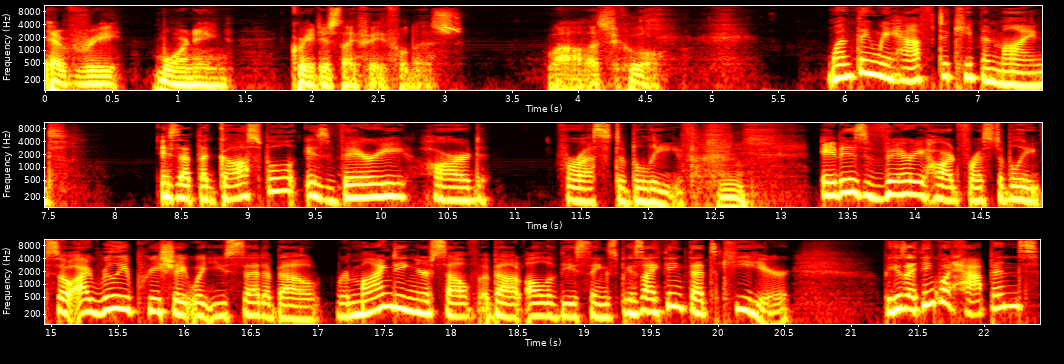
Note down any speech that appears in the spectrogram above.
every morning. Great is thy faithfulness. Wow, that's cool. One thing we have to keep in mind is that the gospel is very hard for us to believe. Mm. It is very hard for us to believe. So I really appreciate what you said about reminding yourself about all of these things because I think that's key here. Because I think what happens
